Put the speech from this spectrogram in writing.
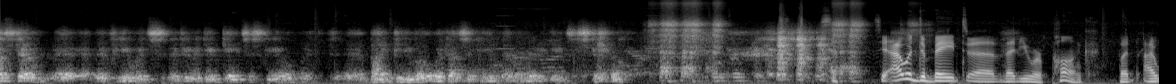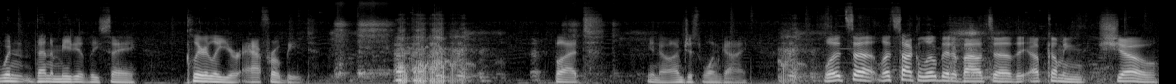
asked him uh, if he would if he would do Gates of Steel with uh, by Devo with us, and he'd never heard of Gates of Steel. see, I would debate uh, that you were punk, but I wouldn't then immediately say, clearly you're Afrobeat. but, you know, I'm just one guy. Well, let's uh, let's talk a little bit about uh, the upcoming show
